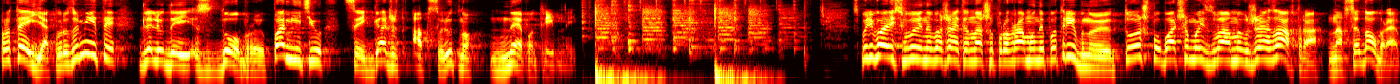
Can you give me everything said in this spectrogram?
Проте, як ви розумієте, для людей з доброю пам'яттю цей гаджет абсолютно не потрібний. Сподіваюсь, ви не вважаєте нашу програму непотрібною. Тож побачимось з вами вже завтра. На все добре.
